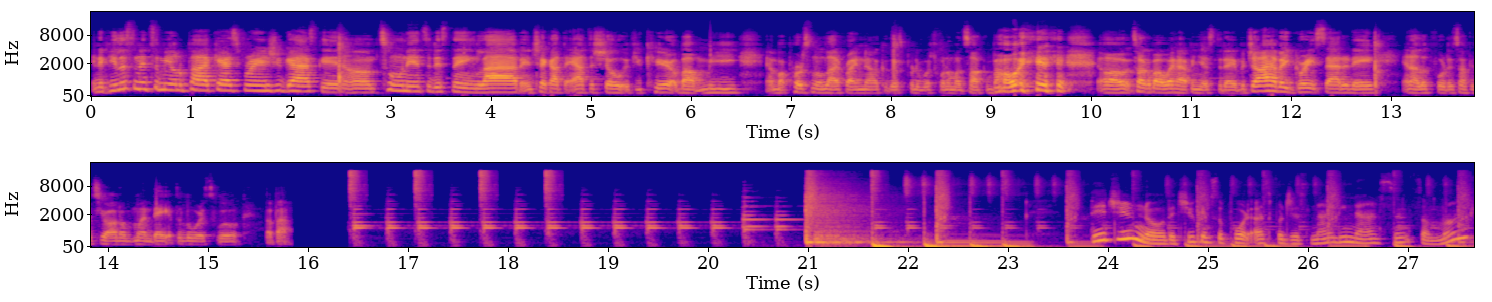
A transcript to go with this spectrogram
And if you're listening to me on the podcast, friends, you guys can um, tune into this thing live and check out the after show if you care about me and my personal life right now, because that's pretty much what I'm going to talk about. uh, talk about what happened yesterday. But y'all have a great Saturday, and I look forward to talking to you all on Monday, if the Lord's will. Bye bye. Did you know that you can support us for just 99 cents a month?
